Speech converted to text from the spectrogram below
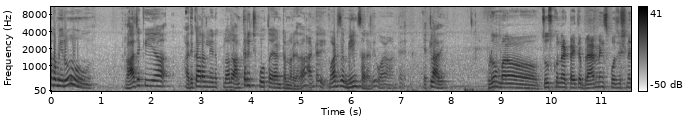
ఇందాక మీరు రాజకీయ అధికారం లేని కులాలు అంతరించిపోతాయి అంటున్నారు కదా. అంటే what is the main sir అది అంటే ఎట్లా అది? ఇప్పుడు మనం చూసుకున్నట్టయితే బ్రాహ్మిన్స్ పొజిషనే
